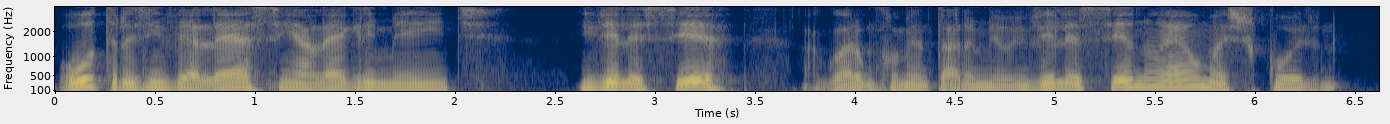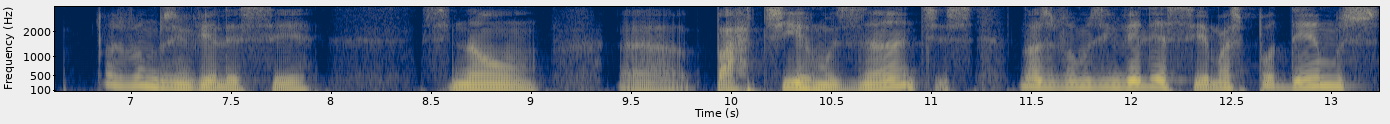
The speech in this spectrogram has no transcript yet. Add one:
Outras envelhecem alegremente. Envelhecer Agora, um comentário meu: envelhecer não é uma escolha. Nós vamos envelhecer. Se não uh, partirmos antes, nós vamos envelhecer, mas podemos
